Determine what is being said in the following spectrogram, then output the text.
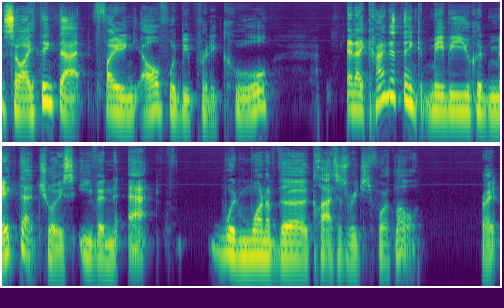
So I think that fighting elf would be pretty cool. And I kind of think maybe you could make that choice even at when one of the classes reaches fourth level, right?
